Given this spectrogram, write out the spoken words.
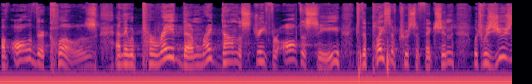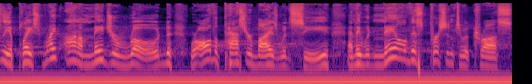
of all of their clothes, and they would parade them right down the street for all to see to the place of crucifixion, which was usually a place right on a major road where all the passerbys would see, and they would nail this person to a cross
